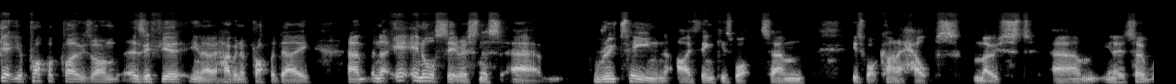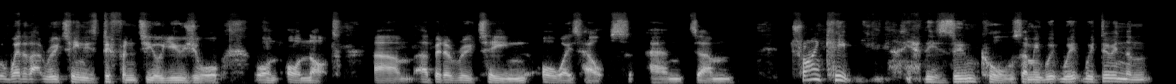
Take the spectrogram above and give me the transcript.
get your proper clothes on as if you're you know having a proper day um, and in all seriousness um, routine i think is what um, is what kind of helps most. Um, you know so whether that routine is different to your usual or, or not um, a bit of routine always helps. And um, try and keep yeah, these zoom calls. I mean we, we, we're doing them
